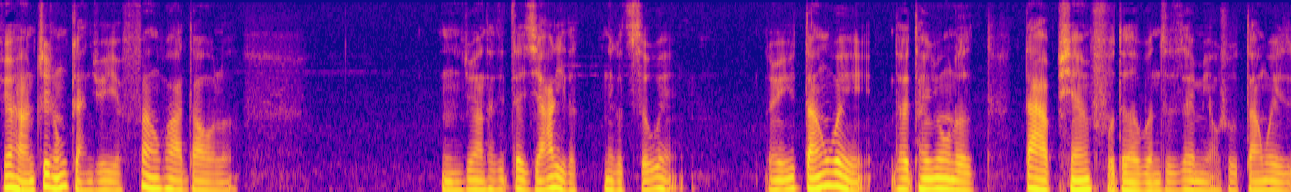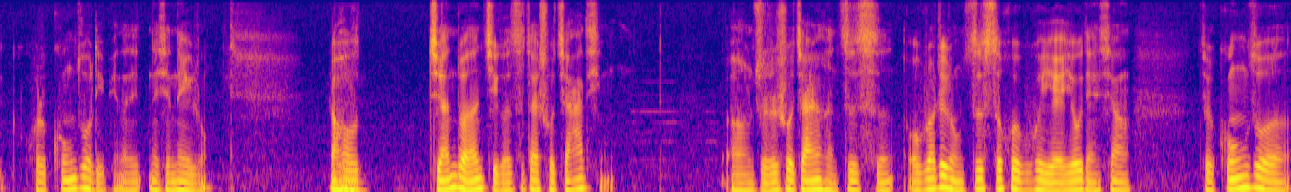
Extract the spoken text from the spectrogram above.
所以好像这种感觉也泛化到了，嗯，就像他在家里的那个滋味，等于单位，他他用了大篇幅的文字在描述单位或者工作里边的那那些内容，然后嗯。简短的几个字在说家庭，嗯，只是说家人很自私，我不知道这种自私会不会也有点像，就工作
